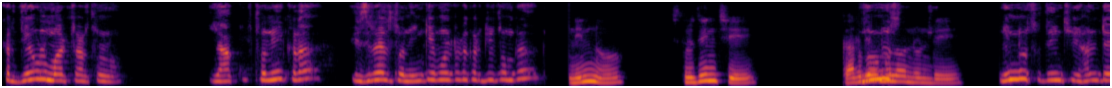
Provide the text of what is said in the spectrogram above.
ఇక్కడ దేవుడు మాట్లాడుతున్నాం యాకుబ్తోని ఇక్కడ ఇజ్రాయల్ తోని ఇంకేమంటాడు ఇక్కడ చూద్దాం నిన్ను సృజించి గర్భంలో నుండి నిన్ను శుద్ధించి అంటే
